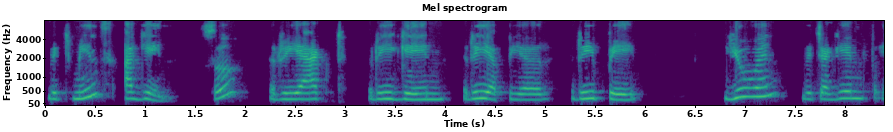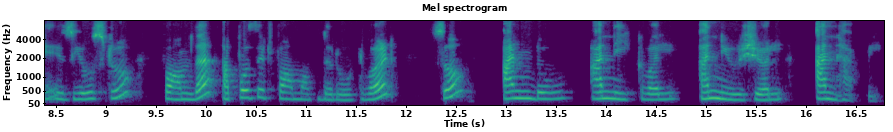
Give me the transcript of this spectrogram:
which means again. So react, regain, reappear, repay. UN, which again is used to form the opposite form of the root word. So, undo, unequal, unusual, unhappy.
